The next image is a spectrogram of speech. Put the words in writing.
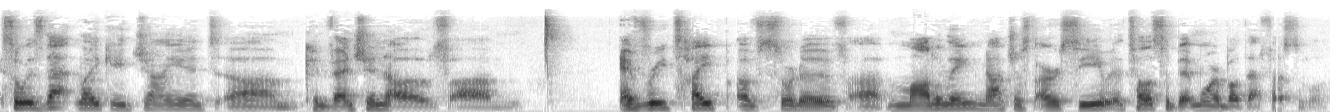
so is that like a giant um, convention of um, every type of sort of uh, modeling, not just RC? Tell us a bit more about that festival.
